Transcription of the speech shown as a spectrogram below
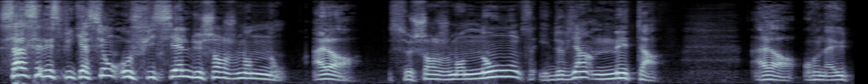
Ça, c'est l'explication officielle du changement de nom. Alors, ce changement de nom, il devient Meta. Alors, on a eu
